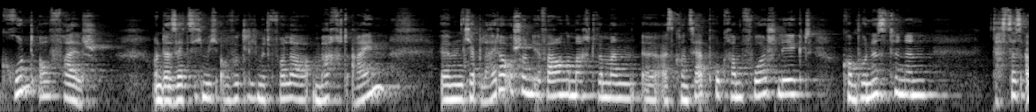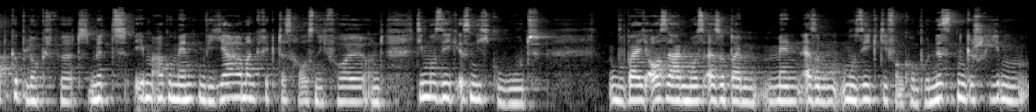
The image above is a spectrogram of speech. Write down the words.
grundauf falsch. Und da setze ich mich auch wirklich mit voller Macht ein. Ähm, ich habe leider auch schon die Erfahrung gemacht, wenn man äh, als Konzertprogramm vorschlägt, Komponistinnen dass das abgeblockt wird mit eben Argumenten wie, ja, man kriegt das Haus nicht voll und die Musik ist nicht gut. Wobei ich auch sagen muss, also beim Men also Musik, die von Komponisten geschrieben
